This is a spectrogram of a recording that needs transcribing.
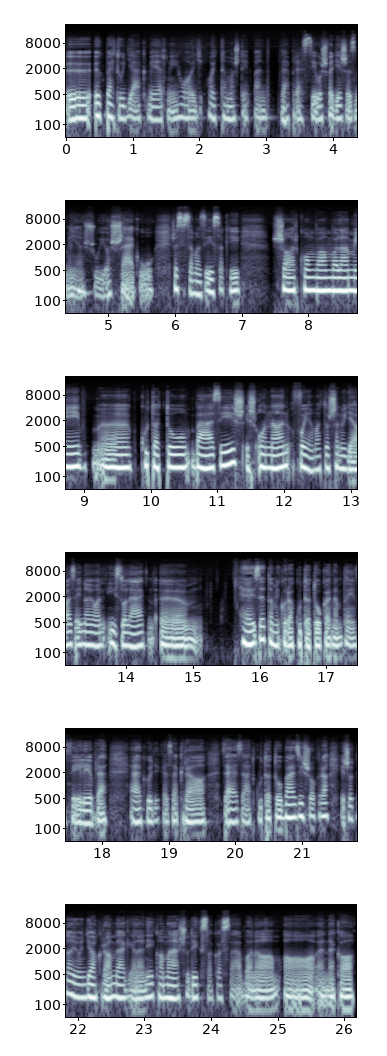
ő, ők be tudják mérni, hogy, hogy te most éppen depressziós vagy, és ez milyen súlyosságú. És azt hiszem az északi sarkon van valami ö, kutatóbázis, és onnan folyamatosan ugye az egy nagyon izolált ö, helyzet, amikor a kutatókat nem tudom, fél évre elküldik ezekre az elzárt kutatóbázisokra, és ott nagyon gyakran megjelenik a második szakaszában a, a, ennek a,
